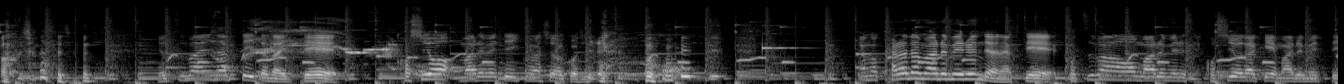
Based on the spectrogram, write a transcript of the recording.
あ、ちょっと待ってちょっと待って四つ倍になっていただいて、腰を丸めていきましょう、腰。あの体丸めるんではなくて骨盤を丸めるですね腰をだけ丸めてい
